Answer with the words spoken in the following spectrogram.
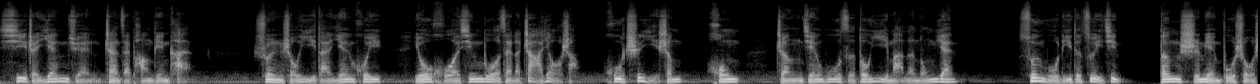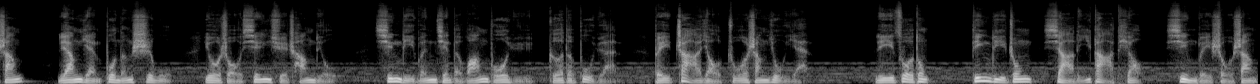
吸着烟卷站在旁边看，顺手一掸烟灰，有火星落在了炸药上，呼哧一声，轰！整间屋子都溢满了浓烟。孙武离得最近，登时面部受伤，两眼不能视物。右手鲜血长流，清理文件的王博宇隔得不远，被炸药灼伤右眼。李作栋、丁立忠吓了一大跳，幸未受伤。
